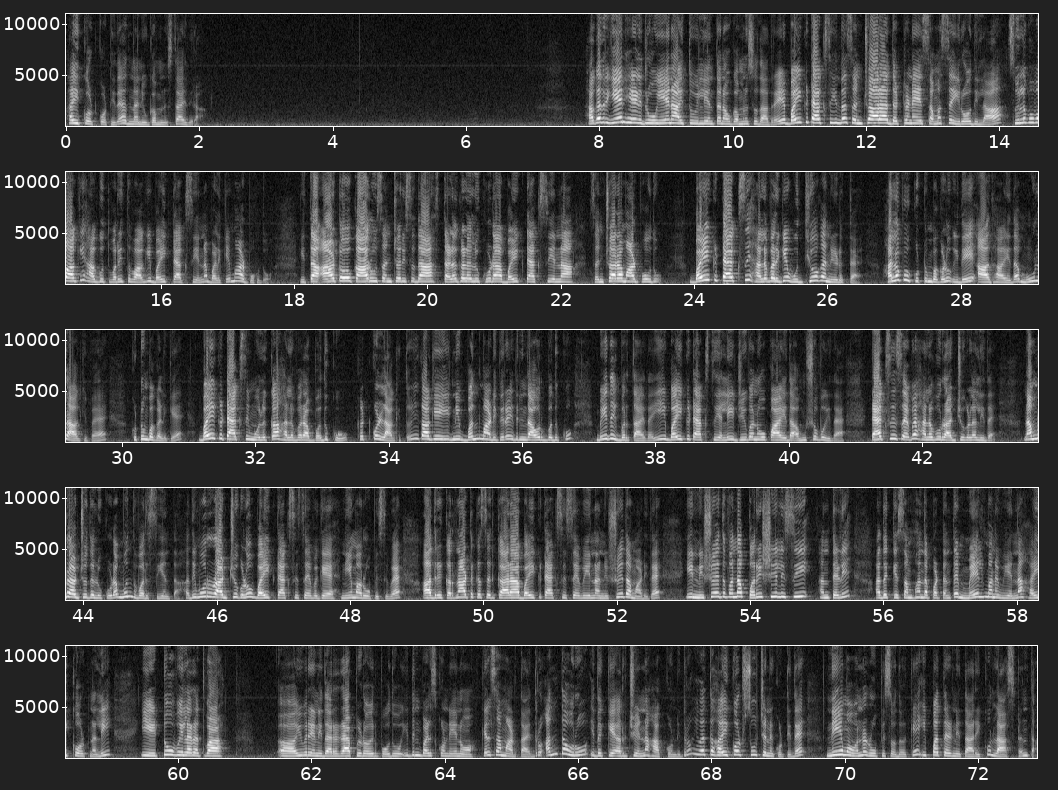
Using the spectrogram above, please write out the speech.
ಹೈಕೋರ್ಟ್ ಕೊಟ್ಟಿದೆ. ಅದನ್ನ ನೀವು ಗಮನಿಸ್ತಾ ಇದ್ದೀರಾ? ಹಾಗಾದ್ರೆ ಏನ್ ಹೇಳಿದ್ರು, ಏನಾಯ್ತು ಇಲ್ಲಿ ಅಂತ ನಾವು ಗಮನಿಸೋದಾದ್ರೆ ಬೈಕ್ ಟ್ಯಾಕ್ಸಿಯಿಂದ ಸಂಚಾರ ದಟ್ಟಣೆ ಸಮಸ್ಯೆ ಇರೋದಿಲ್ಲ, ಸುಲಭವಾಗಿ ಹಾಗೂ ತ್ವರಿತವಾಗಿ ಬೈಕ್ ಟ್ಯಾಕ್ಸಿಯನ್ನ ಬಳಕೆ ಮಾಡಬಹುದು. ಇತ್ತ ಆಟೋ, ಕಾರು ಸಂಚರಿಸದ ಸ್ಥಳಗಳಲ್ಲೂ ಕೂಡ ಬೈಕ್ ಟ್ಯಾಕ್ಸಿಯನ್ನ ಸಂಚಾರ ಮಾಡಬಹುದು. ಬೈಕ್ ಟ್ಯಾಕ್ಸಿ ಹಲವರಿಗೆ ಉದ್ಯೋಗ ನೀಡುತ್ತೆ. ಹಲವು ಕುಟುಂಬಗಳು ಇದೇ ಆದಾಯದ ಮೂಲ ಆಗಿವೆ. ಕುಟುಂಬಗಳಿಗೆ ಬೈಕ್ ಟ್ಯಾಕ್ಸಿ ಮೂಲಕ ಹಲವರ ಬದುಕು ಕಟ್ಕೊಳ್ಳಾಗಿತ್ತು. ಹೀಗಾಗಿ ಈಗ ನೀವು ಬಂದ್ ಮಾಡಿದಿರ ಇದರಿಂದ ಅವ್ರ ಬದುಕು ಬೀದಿಗೆ ಬರ್ತಾ ಇದೆ. ಈ ಬೈಕ್ ಟ್ಯಾಕ್ಸಿಯಲ್ಲಿ ಜೀವನೋಪಾಯದ ಅಂಶವೂ ಇದೆ. ಟ್ಯಾಕ್ಸಿ ಸೇವೆ ಹಲವು ರಾಜ್ಯಗಳಲ್ಲಿದೆ. ನಮ್ಮ ರಾಜ್ಯದಲ್ಲೂ ಕೂಡ ಮುಂದುವರಿಸಿ ಅಂತ. ಹದಿಮೂರು ರಾಜ್ಯಗಳು ಬೈಕ್ ಟ್ಯಾಕ್ಸಿ ಸೇವೆಗೆ ನಿಯಮ ರೂಪಿಸಿವೆ. ಆದರೆ ಕರ್ನಾಟಕ ಸರ್ಕಾರ ಬೈಕ್ ಟ್ಯಾಕ್ಸಿ ಸೇವೆಯನ್ನು ನಿಷೇಧ ಮಾಡಿದೆ. ಈ ನಿಷೇಧವನ್ನು ಪರಿಶೀಲಿಸಿ ಅಂತೇಳಿ ಅದಕ್ಕೆ ಸಂಬಂಧಪಟ್ಟಂತೆ ಮೇಲ್ಮನವಿಯನ್ನು ಹೈಕೋರ್ಟ್ನಲ್ಲಿ ಈ ಟೂ ವೀಲರ್ ಅಥವಾ ಇವರೇನಿದ್ದಾರೆ ರ್ಯಾಪಿಡೋ ಇರ್ಬೋದು ಇದನ್ನು ಬಳಸ್ಕೊಂಡು ಏನೋ ಕೆಲಸ ಮಾಡ್ತಾ ಇದ್ರು, ಅಂಥವರು ಇದಕ್ಕೆ ಅರ್ಜಿಯನ್ನು ಹಾಕ್ಕೊಂಡಿದ್ರು. ಇವತ್ತು ಹೈಕೋರ್ಟ್ ಸೂಚನೆ ಕೊಟ್ಟಿದೆ ನಿಯಮವನ್ನು ರೂಪಿಸೋದಕ್ಕೆ ಇಪ್ಪತ್ತೆರಡನೇ ತಾರೀಕು ಲಾಸ್ಟ್ ಅಂತ.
